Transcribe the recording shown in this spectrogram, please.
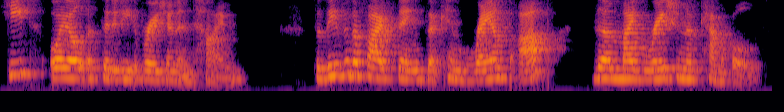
heat, oil, acidity, abrasion, and time. So these are the five things that can ramp up the migration of chemicals.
